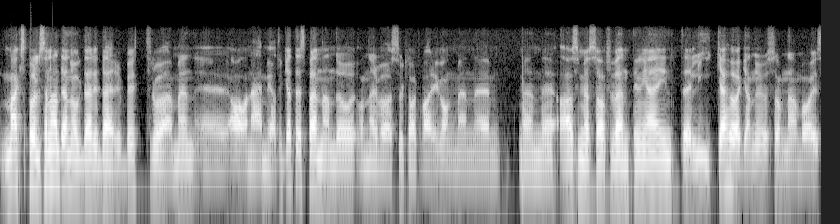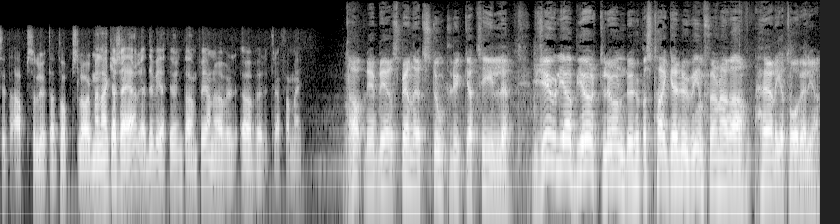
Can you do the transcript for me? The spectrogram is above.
maxpulsen hade jag nog där i derbyt tror jag. Men eh, ja, nej, men jag tycker att det är spännande och, och nervös såklart varje gång. Men, eh, men eh, som jag sa, förväntningarna är inte lika höga nu som när han var i sitt absoluta toppslag. Men han kanske är det, det vet jag inte. Han får gärna över, överträffa mig. Ja, det blir spännande. Ett stort lycka till! Julia Björklund, hur pass taggad är du inför den här äh, härliga torrhelgen?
